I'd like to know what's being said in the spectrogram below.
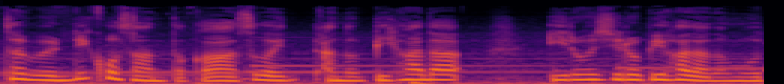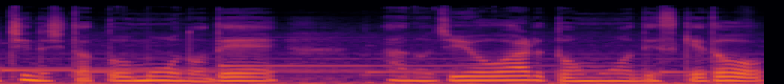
多分リコさんとかすごいあの美肌色白美肌の持ち主だと思うのであの需要はあると思うんですけど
